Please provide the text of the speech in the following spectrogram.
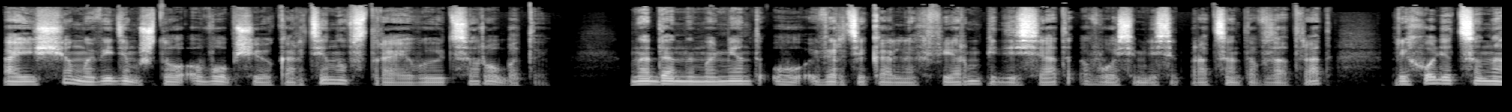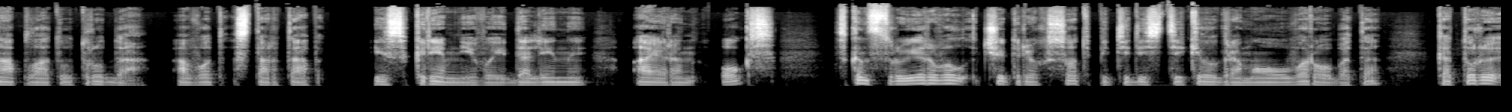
А еще мы видим, что в общую картину встраиваются роботы. На данный момент у вертикальных ферм 50-80% затрат приходится на оплату труда, а вот стартап из Кремниевой долины Iron Ox сконструировал 450-килограммового робота, который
